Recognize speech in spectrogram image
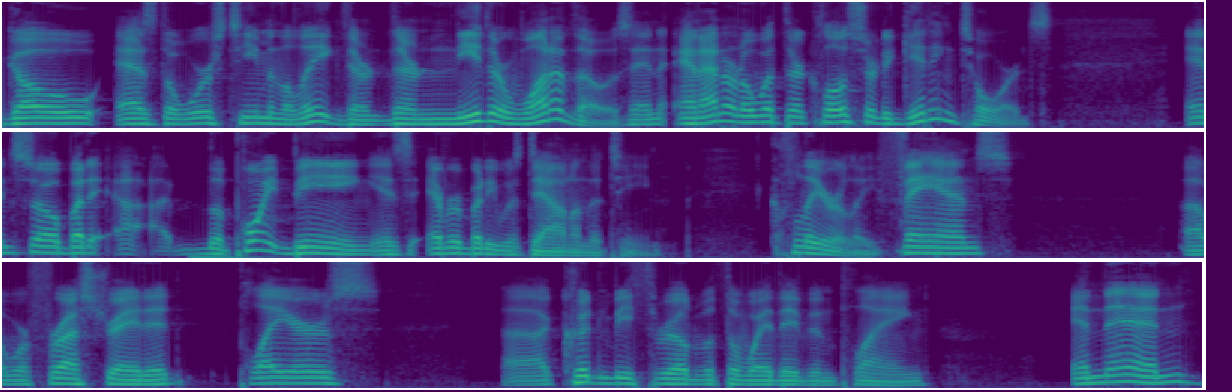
go as the worst team in the league. They're they're neither one of those, and and I don't know what they're closer to getting towards. And so, but uh, the point being is everybody was down on the team. Clearly, fans uh, were frustrated. Players uh, couldn't be thrilled with the way they've been playing. And then,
